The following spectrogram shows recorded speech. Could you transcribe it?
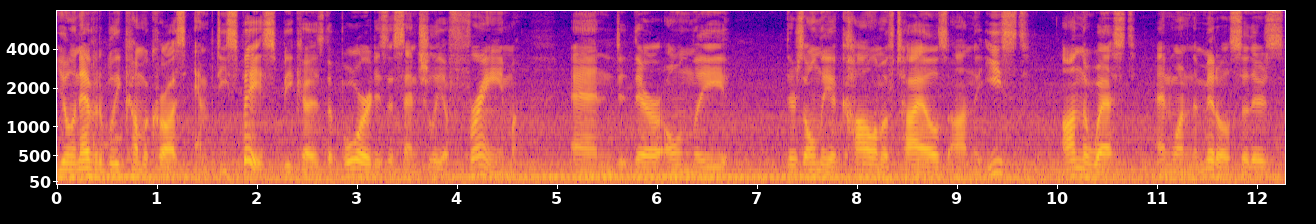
You'll inevitably come across empty space because the board is essentially a frame and there are only there's only a column of tiles on the east, on the west, and one in the middle. So there's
